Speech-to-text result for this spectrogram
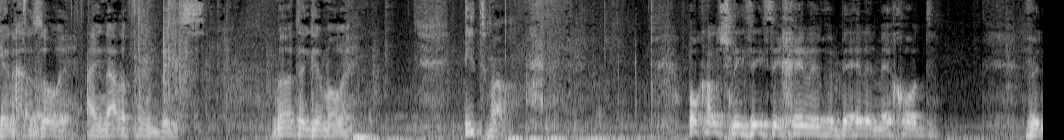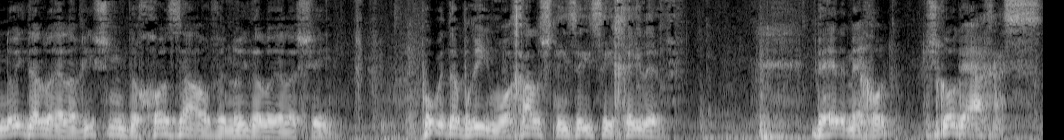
כן, חזורי, עין א' עמוד בייס. אומרת הגמורה, איתמר, אוכל שני זייסי חלב בהלם אחד, ונוידע לו על הראשון, וחוזר ונוידע לו על השני. פה מדברים, הוא אכל שני זייסי חלב בהלם אחד, שגוגה אחס.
